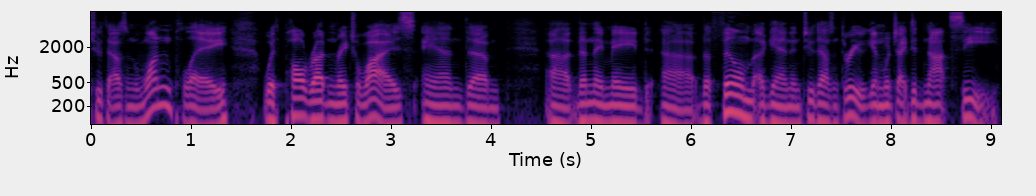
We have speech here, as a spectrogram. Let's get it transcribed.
2001 play with Paul Rudd and Rachel Wise, and um, uh, then they made uh, the film again in 2003 again, which I did not see.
